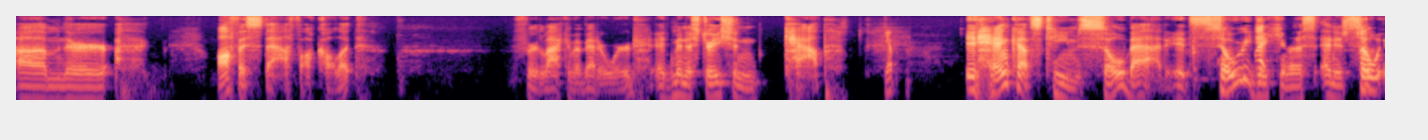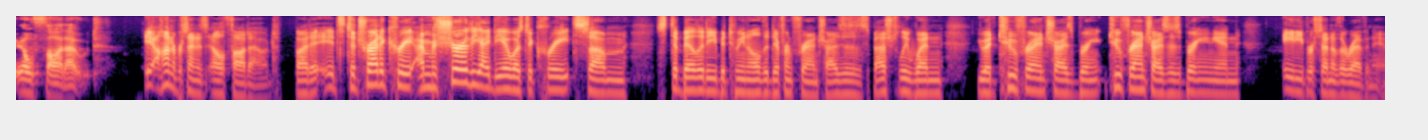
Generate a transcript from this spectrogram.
um, their office staff, I'll call it, for lack of a better word, administration cap. Yep. It handcuffs teams so bad. It's so ridiculous and it's so ill thought out. it 100% is ill thought out but it's to try to create i'm sure the idea was to create some stability between all the different franchises especially when you had two franchise bring two franchises bringing in 80% of the revenue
